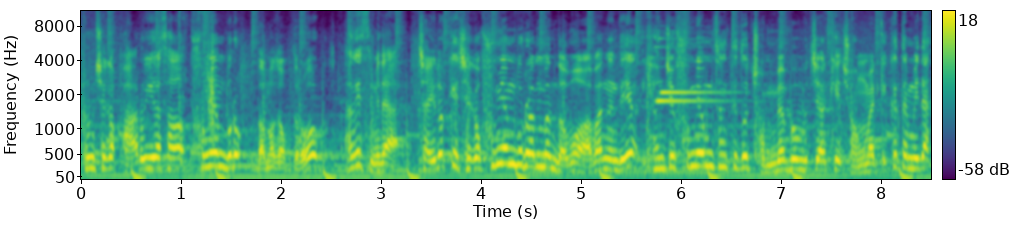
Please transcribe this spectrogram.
그럼 제가 바로 이어서 후면부로 넘어가 보도록 하겠습니다. 자 이렇게 제가 후면부로 한번 넘어와 봤는데요. 현재 후면 상태도 전면부 못지않게 정말 깨끗합니다.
